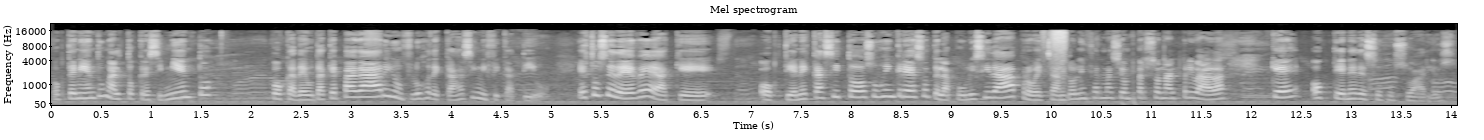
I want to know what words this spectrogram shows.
obteniendo un alto crecimiento poca deuda que pagar y un flujo de caja significativo. Esto se debe a que obtiene casi todos sus ingresos de la publicidad aprovechando la información personal privada que obtiene de sus usuarios.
